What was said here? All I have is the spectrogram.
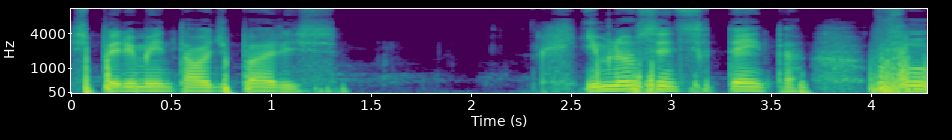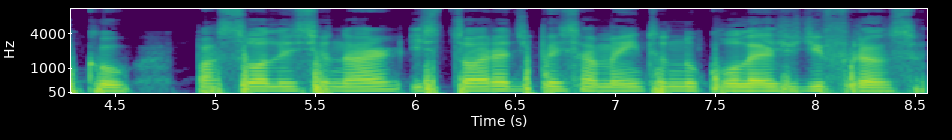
Experimental de Paris. Em 1970, Foucault passou a lecionar História de Pensamento no Colégio de França.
